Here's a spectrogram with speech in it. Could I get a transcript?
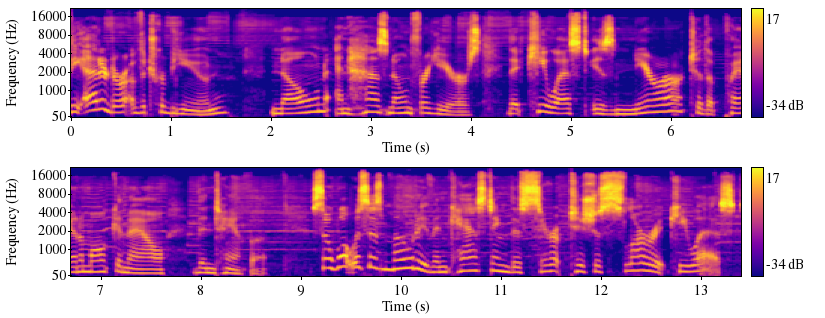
The editor of the Tribune, known and has known for years that Key West is nearer to the Panama Canal than Tampa. So, what was his motive in casting this surreptitious slur at Key West?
